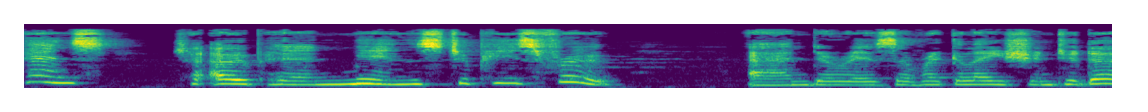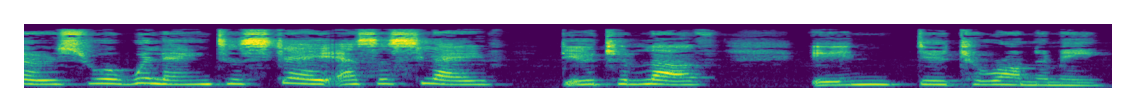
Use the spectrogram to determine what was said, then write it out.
Hence, to open means to pierce through, and there is a regulation to those who are willing to stay as a slave due to love in Deuteronomy.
